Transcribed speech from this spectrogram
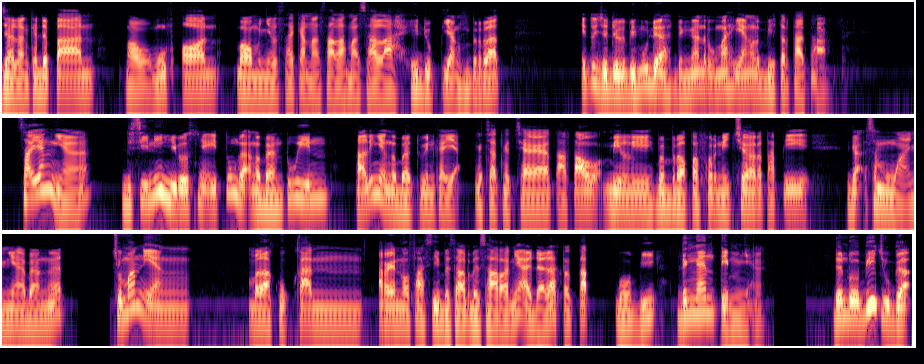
jalan ke depan, mau move on, mau menyelesaikan masalah-masalah hidup yang berat, itu jadi lebih mudah dengan rumah yang lebih tertata. Sayangnya, di sini heroesnya itu nggak ngebantuin. Paling yang ngebantuin kayak ngecat-ngecat atau milih beberapa furniture, tapi nggak semuanya banget. Cuman yang melakukan renovasi besar-besarannya adalah tetap Bobby dengan timnya. Dan Bobby juga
